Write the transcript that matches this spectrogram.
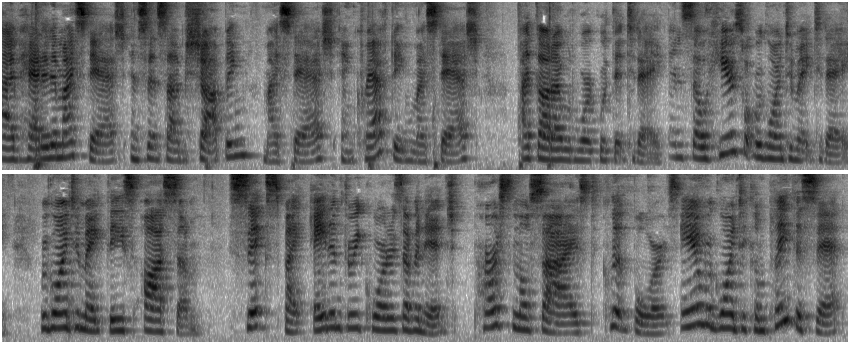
I've had it in my stash, and since I'm shopping my stash and crafting my stash, I thought I would work with it today. And so here's what we're going to make today. We're going to make these awesome six by eight and three quarters of an inch personal sized clipboards. And we're going to complete the set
